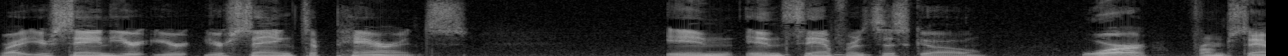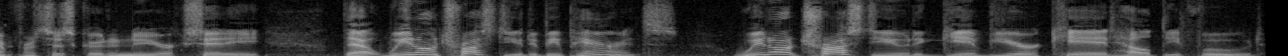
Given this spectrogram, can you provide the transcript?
Right? You're saying you're you're you're saying to parents in in San Francisco or from San Francisco to New York City that we don't trust you to be parents. We don't trust you to give your kid healthy food.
